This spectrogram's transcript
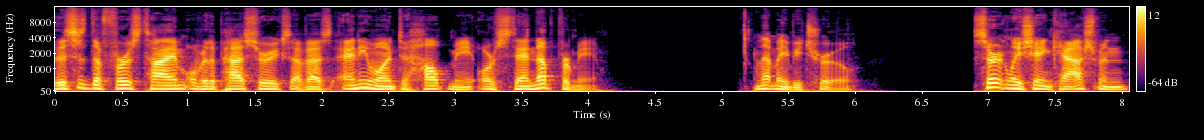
This is the first time over the past few weeks I've asked anyone to help me or stand up for me. And that may be true. Certainly, Shane Cashman,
